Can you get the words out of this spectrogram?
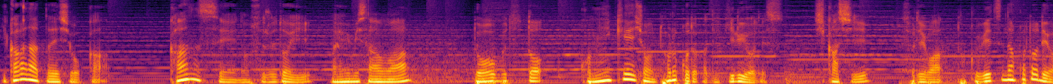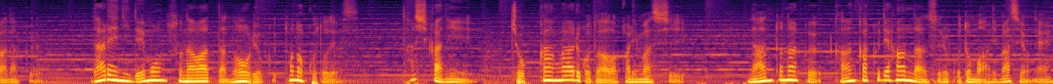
いかがだったでしょうか？感性の鋭いあゆみさんは動物とコミュニケーションを取ることができるようです。しかし、それは特別なことではなく、誰にでも備わった能力とのことです。確かに直感があることはわかりますし、なんとなく感覚で判断することもありますよね。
